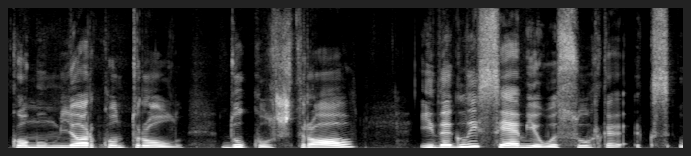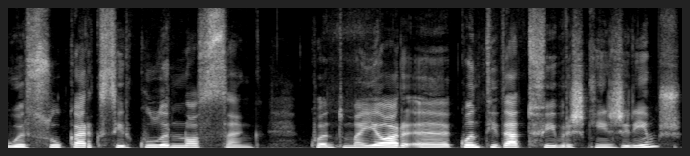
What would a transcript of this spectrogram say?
como o melhor controlo do colesterol e da glicémia, o açúcar, o açúcar que circula no nosso sangue. Quanto maior a quantidade de fibras que ingerimos,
